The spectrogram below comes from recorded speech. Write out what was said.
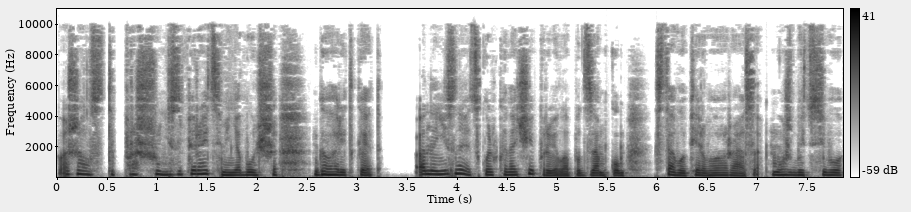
«Пожалуйста, прошу, не запирайте меня больше», — говорит Кэт. Она не знает, сколько ночей провела под замком с того первого раза. Может быть, всего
